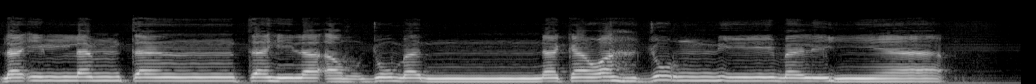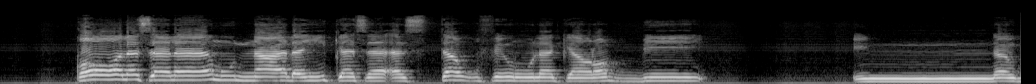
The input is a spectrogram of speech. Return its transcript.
لئن لم تنته لأرجمنك واهجرني مليا. قال سلام عليك سأستغفر لك ربي. إنه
